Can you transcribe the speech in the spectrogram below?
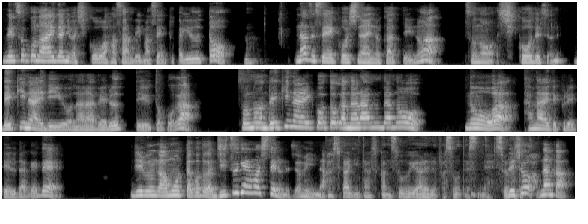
で、そこの間には思考は挟んでいませんとか言うと、うんなぜ成功しないのかっていうのは、その思考ですよね。できない理由を並べるっていうとこが、そのできないことが並んだのを脳は叶えてくれてるだけで、自分が思ったことが実現はしてるんですよ、みんな。確かに確かにそう言われればそうですね。そういでしょ？なんか、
